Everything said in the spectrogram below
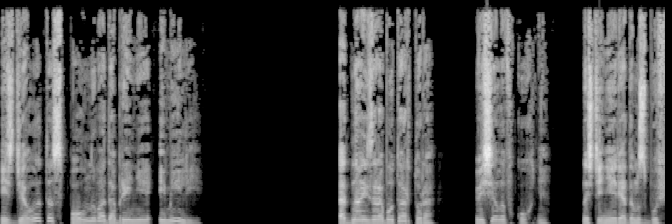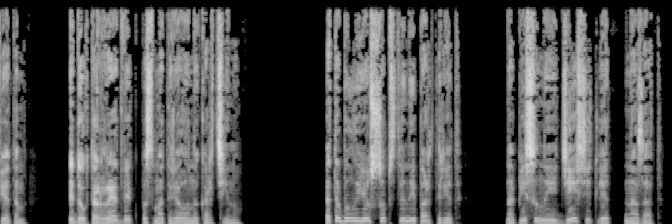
И сделал это с полного одобрения Эмилии. Одна из работ Артура висела в кухне, на стене рядом с буфетом, и доктор Редвик посмотрела на картину. Это был ее собственный портрет, написанный десять лет назад.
